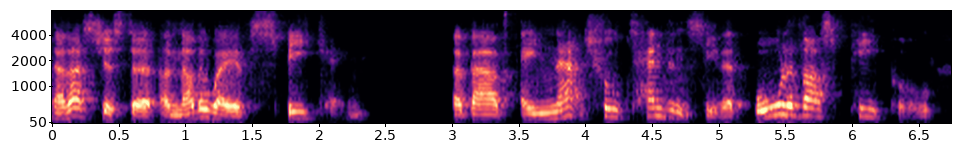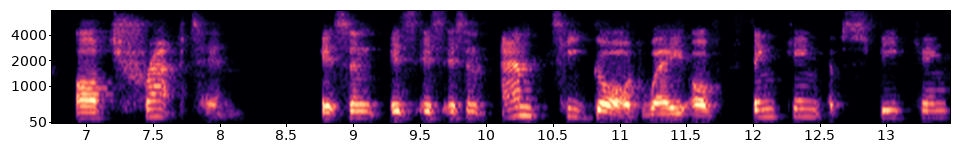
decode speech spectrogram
Now, that's just a, another way of speaking about a natural tendency that all of us people are trapped in it's an it's, it's, it's an anti-god way of thinking of speaking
